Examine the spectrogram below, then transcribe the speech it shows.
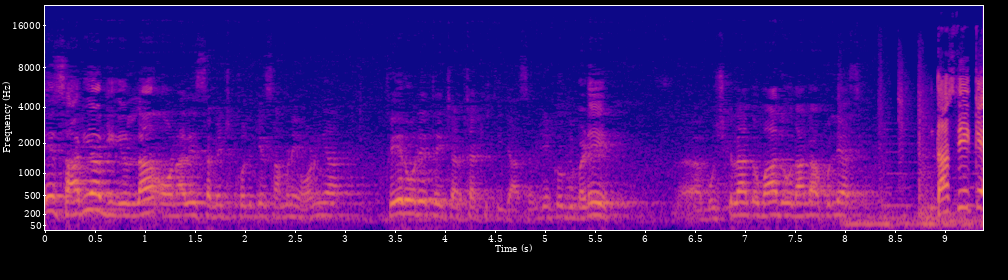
ਇਹ ਸਾਰੀਆਂ ਗੱਲਾਂ ਆਉਣ ਵਾਲੇ ਸਮੇਂ 'ਚ ਖੁੱਲ ਕੇ ਸਾਹਮਣੇ ਆਉਣਗੀਆਂ। ਫਿਰ ਉਹਦੇ ਤੇ ਚਰਚਾ ਕੀਤੀ ਜਾ ਸਕਦੀ ਹੈ, ਕਿਉਂਕਿ ਬੜੇ ਮੁਸ਼ਕਲਾਂ ਤੋਂ ਬਾਅਦ ਉਹ ਲਾਂਘਾ ਖੁੱਲਿਆ ਸੀ। ਦੱਸ ਦਈਏ ਕਿ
